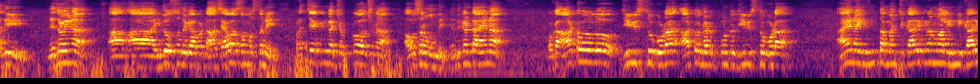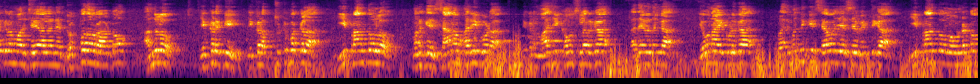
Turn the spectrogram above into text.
అది నిజమైన ఇది వస్తుంది కాబట్టి ఆ సేవా సంస్థని ప్రత్యేకంగా చెప్పుకోవాల్సిన అవసరం ఉంది. ఎందుకంటే ఆయన ఒక ఆటోలో జీవిస్తూ కూడా ఆటో నడుపుకుంటూ జీవిస్తూ కూడా ఆయన ఇంత మంచి కార్యక్రమాలు ఇన్ని కార్యక్రమాలు చేయాలనే దృక్పథం రావటం అందులో ఇక్కడికి ఇక్కడ చుట్టుపక్కల ఈ ప్రాంతంలో మనకి శానం హరి కూడా ఇక్కడ మాజీ కౌన్సిలర్గా అదేవిధంగా యువనాయకుడిగా పది మందికి సేవ చేసే వ్యక్తిగా ఈ ప్రాంతంలో ఉండటం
